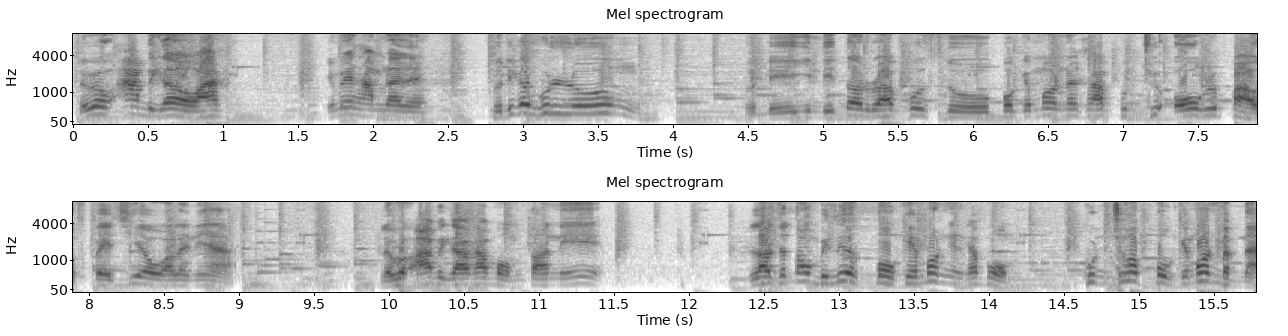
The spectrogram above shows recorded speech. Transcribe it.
เลเวลอัพอีกแล้วเหรอวะ ยังไม่ทำอะไรเลยสวัสดีครับคุณลุง สวัสดียินดีต้อนรับเข้าสู่โปเกมอนนะครับ คุณชื่อโอ๊กหรือเปล่าสเปเชียลอะไรเนี่ยเลเวลอัพอีกแล้วครับผมตอนนี้ เราจะต้องไปเลือกโปเกมอนกันครับผม คุณชอบโปเกมอนแบบไหน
